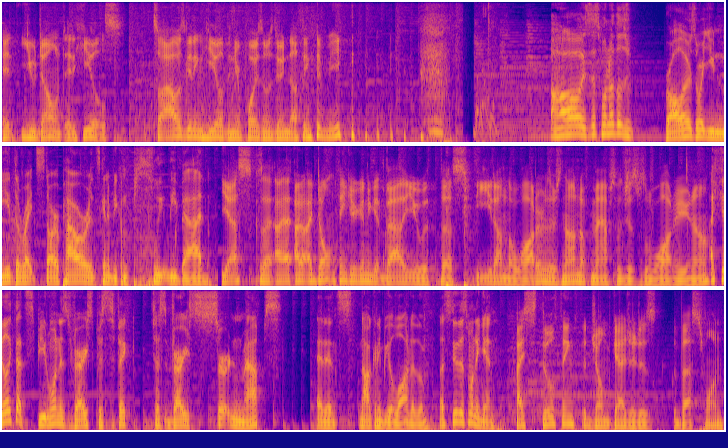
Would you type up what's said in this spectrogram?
It you don't. It heals. So I was getting healed and your poison was doing nothing to me. Oh, is this one of those brawlers where you need the right star power it's going to be completely bad? yes, because I, I I don't think you're gonna get value with the speed on the water. There's not enough maps with just water, you know. I feel like that speed one is very specific, to very certain maps, and it's not going to be a lot of them. Let's do this one again. I still think the jump gadget is the best one.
